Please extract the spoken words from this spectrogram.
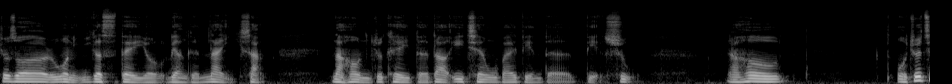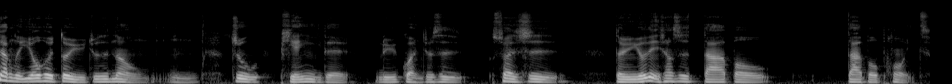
就说如果你一个 stay 有两个 night 以上，然后你就可以得到一千五百点的点数。然后我觉得这样的优惠对于就是那种嗯住便宜的旅馆，就是算是等于有点像是 double double point。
